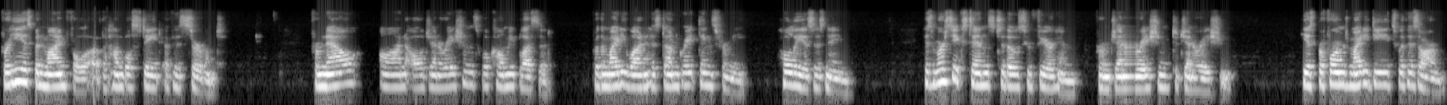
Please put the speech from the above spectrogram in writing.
for he has been mindful of the humble state of his servant. From now on, all generations will call me blessed, for the mighty one has done great things for me. Holy is his name. His mercy extends to those who fear him from generation to generation. He has performed mighty deeds with his arm.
